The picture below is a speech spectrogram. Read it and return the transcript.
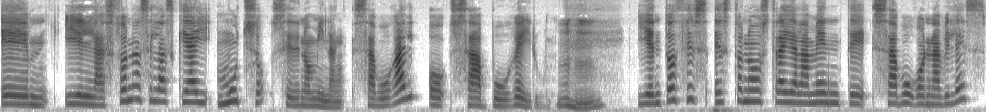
Eh, y en las zonas en las que hay mucho se denominan Sabugal o Sabugueiru. Y entonces, ¿esto nos trae a la mente Sabugo Navilés?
